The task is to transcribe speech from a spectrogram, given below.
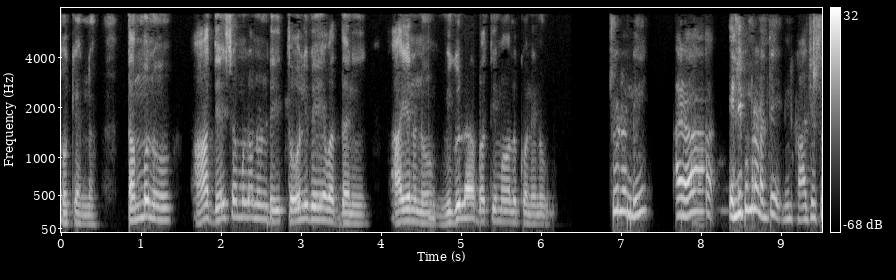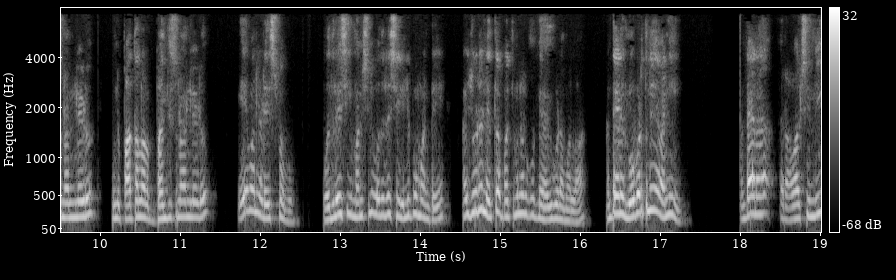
ఓకే అన్న. తమ్మును ఆ దేశంలో నుండి తోలివేయవద్దని ఆయనను మిగుల బతిమాలు కొనెను. చూడండి ఆయన వెళ్ళిపోమన్నాడు అంతే. నేను కాల్ చేస్తున్నాను లేడు నేను పాతాలను బంధిస్తున్నాను లేడు. ఏమన్నాడు యశ్వబు వదిలేసి ఈ మనిషిని వదిలేసి వెళ్ళిపోమంటే అవి చూడండి ఎంత బతిమలాడుకుంటున్నాయి అది కూడా మళ్ళా. అంటే ఆయన లోబడుతున్నాయి అవన్నీ అంటే ఆయన రావాల్సింది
